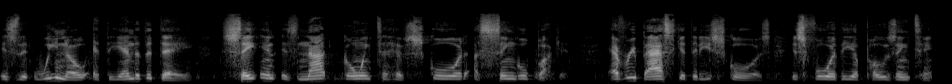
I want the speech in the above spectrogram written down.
is that we know at the end of the day, Satan is not going to have scored a single bucket. Every basket that he scores is for the opposing team.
